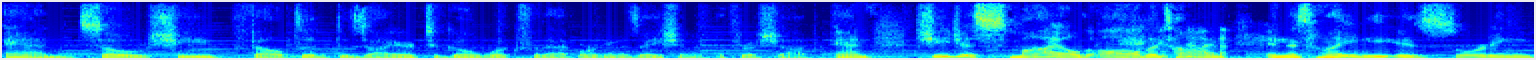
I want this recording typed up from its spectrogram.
and so she felt a desire to go work for that organization at the thrift shop. And she just smiled all the time. and this lady is sorting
